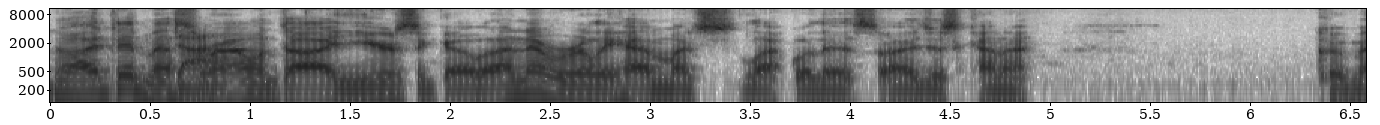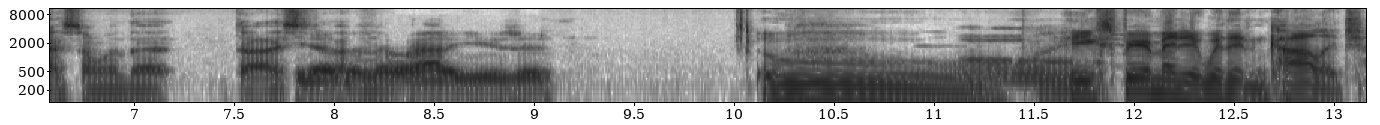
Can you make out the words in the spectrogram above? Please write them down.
No, I did mess Dye. around with dye years ago, but I never really had much luck with it, so I just kind of quit messing with that dye He stuff. doesn't know how to use it. Ooh. Ooh. He experimented with it in college.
